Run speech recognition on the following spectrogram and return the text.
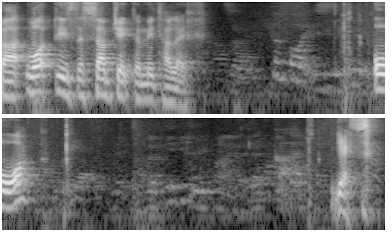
But what is the subject of mithalech? The voice. Or? Yes.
